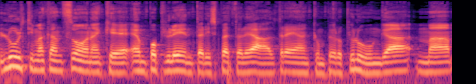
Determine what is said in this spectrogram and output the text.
l'ultima canzone che è un po' più lenta rispetto alle altre, è anche un pelo più lunga, ma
